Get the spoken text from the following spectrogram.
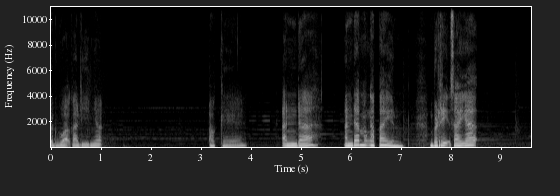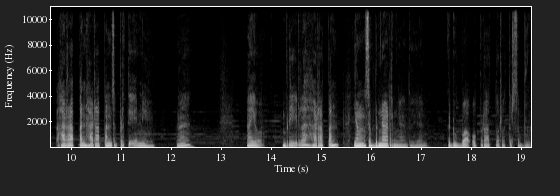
kedua kalinya. Oke. Anda Anda mau ngapain? Beri saya harapan-harapan seperti ini. Hah? Ayo, berilah harapan yang sebenarnya tuh ya. kedua operator tersebut.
